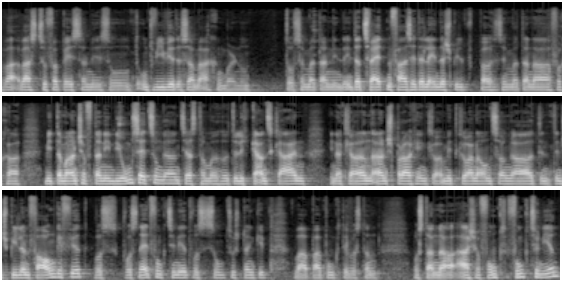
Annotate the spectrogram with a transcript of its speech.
was zu verbessern ist und, und wie wir das auch machen wollen. Und da sind wir dann in, in, der zweiten Phase der Länderspielpause sind wir dann einfach auch mit der Mannschaft dann in die Umsetzung gegangen. Zuerst haben wir natürlich ganz klar in, in einer klaren Ansprache, in, mit klaren Ansagen auch den, den Spielern vor Augen geführt, was, was nicht funktioniert, was es Umzustand gibt. War ein paar Punkte, was dann, was dann auch schon fun funktionieren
